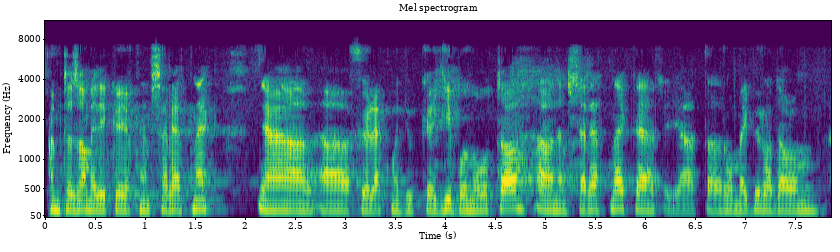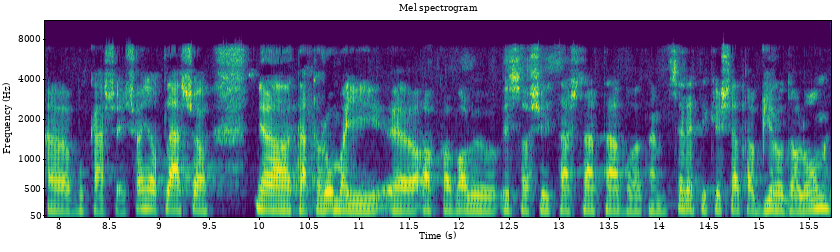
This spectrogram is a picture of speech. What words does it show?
amit az amerikaiak nem szeretnek, főleg mondjuk Gibbon óta nem szeretnek, ugye hát a római birodalom bukása és hanyatlása, tehát a római akkal való összehasonlítást általában nem szeretik, és hát a birodalom,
